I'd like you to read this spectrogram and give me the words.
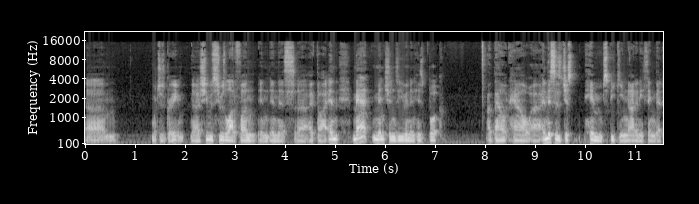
Um, which is great. Uh, she was she was a lot of fun in in this. Uh, I thought, and Matt mentions even in his book about how, uh, and this is just him speaking, not anything that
